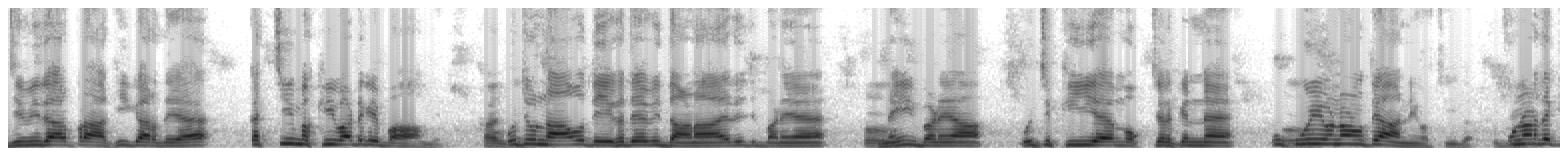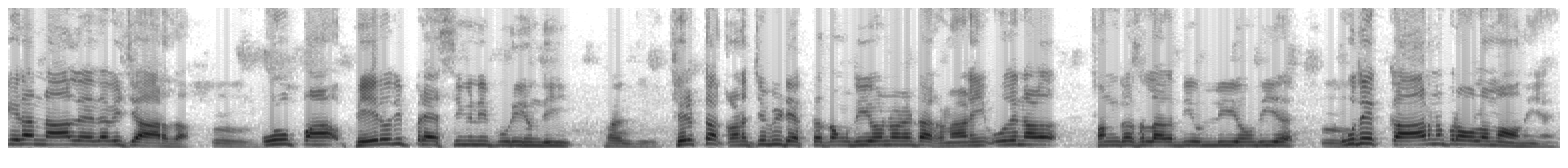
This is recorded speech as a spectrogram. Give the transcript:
ਜ਼ਿਮੀਦਾਰ ਭਰਾ ਕੀ ਕਰਦੇ ਆ ਕੱਚੀ ਮੱਕੀ ਵੱਢ ਕੇ ਪਾ ਆਉਂਦੇ ਉਹ ਜੋ ਨਾ ਉਹ ਦੇਖਦੇ ਵੀ ਦਾਣਾ ਇਹਦੇ ਚ ਬਣਿਆ ਹੈ, ਨਹੀਂ ਬਣਿਆ ਉਹ ਚ ਕੀ ਹੈ ਮੌਕਚਰ ਕਿੰਨਾ ਹੈ ਉਹ ਕੋਈ ਉਹਨਾਂ ਨੂੰ ਧਿਆਨ ਨਹੀਂ ਉਸ ਚੀਜ਼ ਦਾ। ਉਹਨਾਂ ਨੇ ਤਾਂ ਕਿਹੜਾ ਨਾਂ ਲੈ ਲਿਆ ਵੀ ਚਾਰ ਦਾ। ਹੂੰ। ਉਹ ਫਿਰ ਉਹਦੀ ਪ੍ਰੈਸਿੰਗ ਨਹੀਂ ਪੂਰੀ ਹੁੰਦੀ। ਹਾਂਜੀ। ਫਿਰ ਢੱਕਣ 'ਚ ਵੀ ਦਿੱਕਤ ਆਉਂਦੀ ਹੈ ਉਹਨਾਂ ਨੇ ਢੱਕਣਾ ਨਹੀਂ ਉਹਦੇ ਨਾਲ ਫੰਗਸ ਲੱਗਦੀ ਉੱਲੀ ਆਉਂਦੀ ਹੈ। ਉਹਦੇ ਕਾਰਨ ਪ੍ਰੋਬਲਮ ਆਉਂਦੀਆਂ ਹੈ।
